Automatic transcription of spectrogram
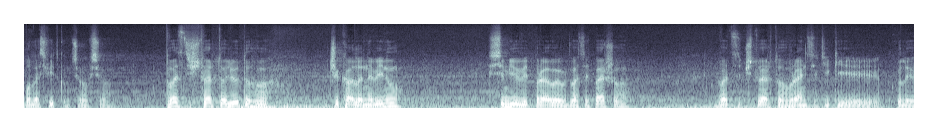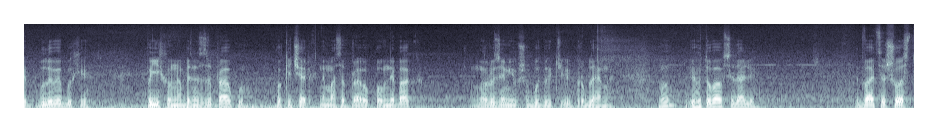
була свідком цього всього. 24 лютого чекали на війну. Сім'ю відправив 21-го. 24-го вранці, тільки коли були вибухи, поїхав на бензозаправку, поки черг нема заправив повний бак. Ну, розумів, що будуть проблеми. Ну і готувався далі. 26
